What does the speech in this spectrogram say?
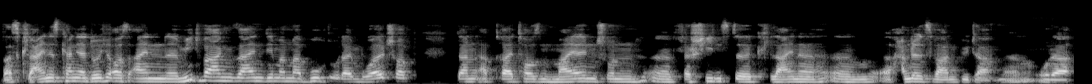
Was Kleines kann ja durchaus ein äh, Mietwagen sein, den man mal bucht oder im Worldshop dann ab 3000 Meilen schon äh, verschiedenste kleine ähm, Handelswarengüter ne? oder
